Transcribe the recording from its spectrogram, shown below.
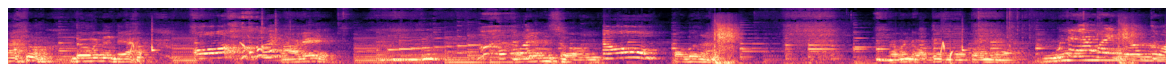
อ้าวดูมันอันเดียวโอ้ยเอาดิเดี๋ยวเป็นซองเอาพอเบิ่งอะเดี๋ยวมันดอกเกินดอกกองเดียวแค่ไว้เดียวตัว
